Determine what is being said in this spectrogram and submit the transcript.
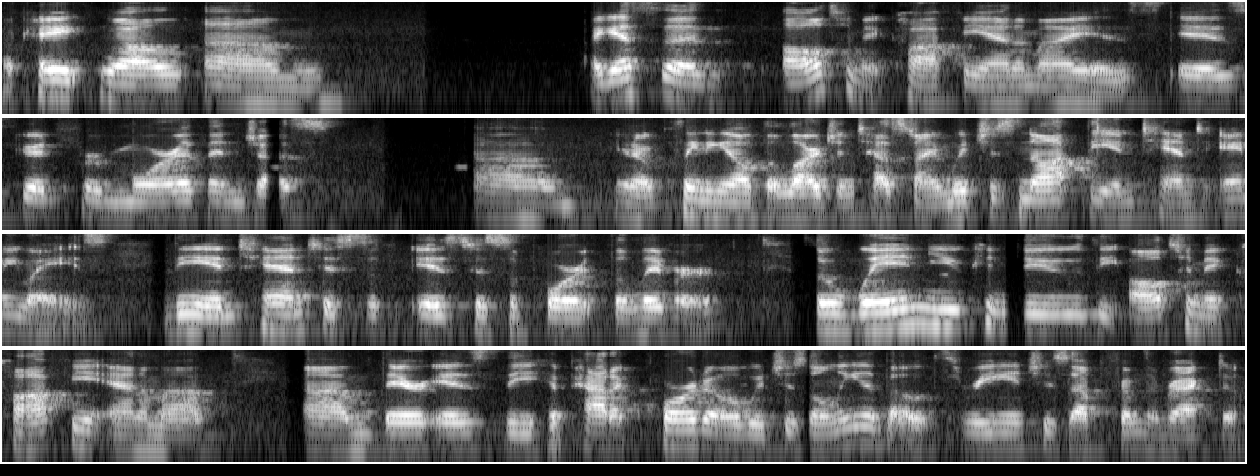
Okay, well, um, I guess the ultimate coffee enema is is good for more than just um, you know cleaning out the large intestine, which is not the intent, anyways. The intent is is to support the liver. So when you can do the ultimate coffee enema, um, there is the hepatic portal, which is only about three inches up from the rectum.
